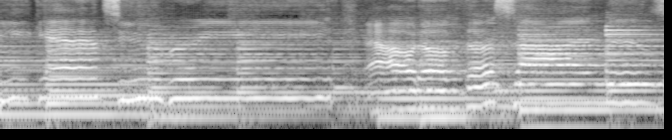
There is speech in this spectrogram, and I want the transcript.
began to breathe out of the silence.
